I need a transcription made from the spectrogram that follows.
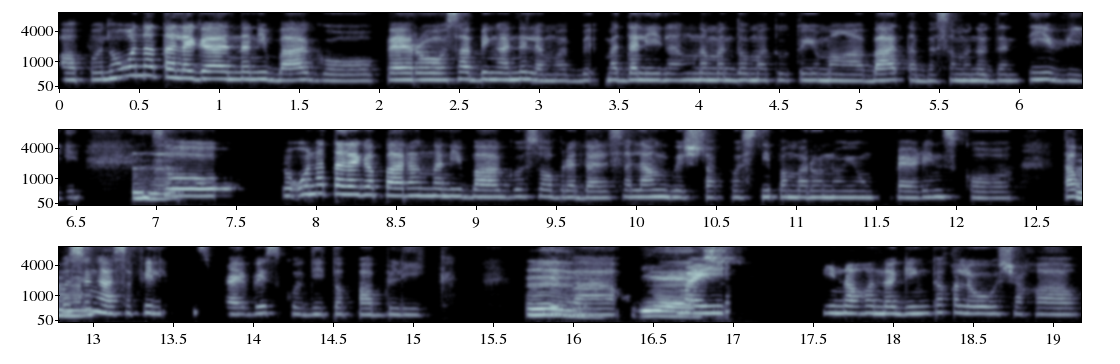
Opo, noong una talaga nanibago, pero sabi nga nila madali lang naman daw matuto yung mga bata basta manood ng TV. Mhm. So, noong una talaga parang nanibago sobra dahil sa language tapos di pa marunong yung parents ko. Tapos Mhm. yun nga sa Philippines private school dito public, Mm, 'di ba? May yes. hindi na ako naging ka-close tsaka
